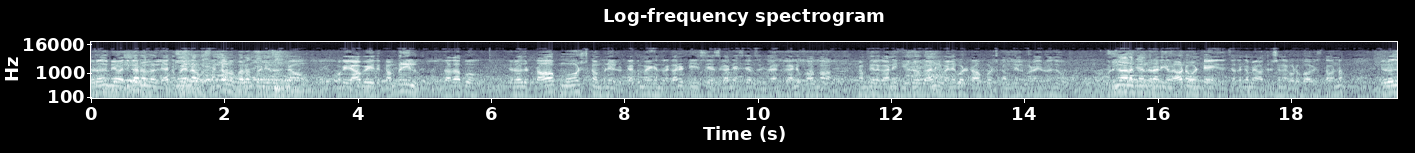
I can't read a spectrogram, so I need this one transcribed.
ఈరోజు మేము అధికారంలో లేకపోయినా ఒక సంకల్ప బలంతో ఈరోజు మేము ఒక యాభై ఐదు కంపెనీలు దాదాపు ఈరోజు టాప్ మోస్ట్ కంపెనీలు టెక్ మహేంద్ర కానీ టీసీఎస్ కానీ హెచ్డిఎఫ్సి బ్యాంక్ కానీ ఫార్మా కంపెనీలు కానీ హీరో కానీ ఇవన్నీ కూడా టాప్ మోస్ట్ కంపెనీలు కూడా ఈరోజు గురిజాల కేంద్రానికి రావడం అంటే ఇది నిజంగా మేము అదృష్టంగా కూడా భావిస్తూ ఉన్నాం. ఈరోజు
